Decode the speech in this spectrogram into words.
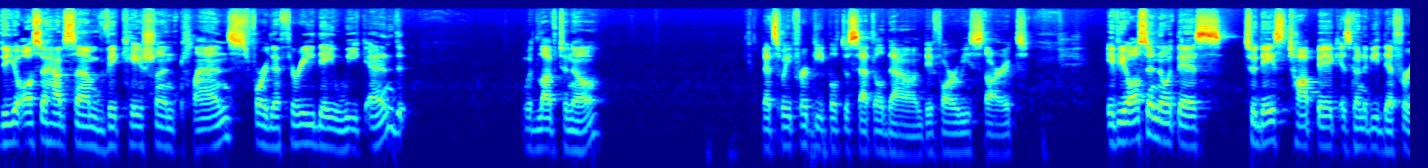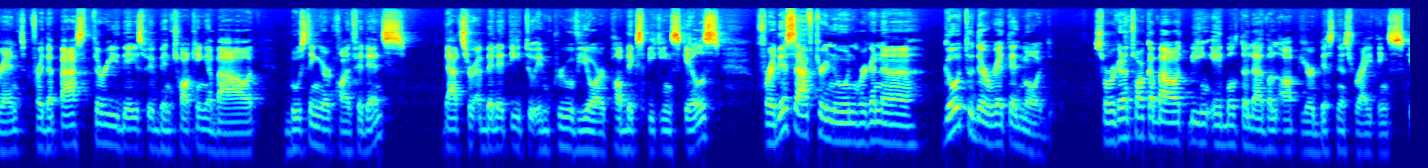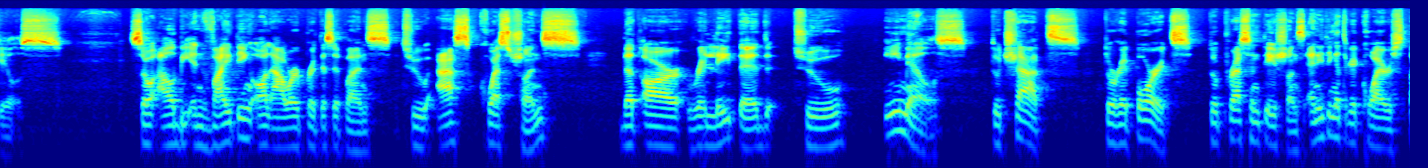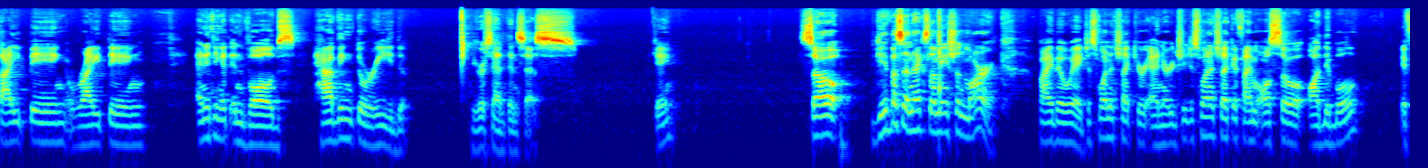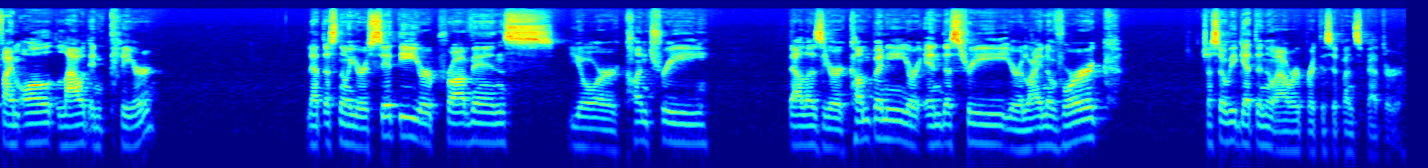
Do you also have some vacation plans for the three day weekend? Would love to know. Let's wait for people to settle down before we start. If you also notice, today's topic is going to be different. For the past three days, we've been talking about boosting your confidence. That's your ability to improve your public speaking skills. For this afternoon, we're going to go to the written mode. So, we're going to talk about being able to level up your business writing skills. So, I'll be inviting all our participants to ask questions that are related to emails, to chats, to reports, to presentations, anything that requires typing, writing, anything that involves having to read your sentences. Okay? So give us an exclamation mark, by the way. Just want to check your energy. Just want to check if I'm also audible, if I'm all loud and clear. Let us know your city, your province, your country, Tell us your company, your industry, your line of work, just so we get to know our participants better.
